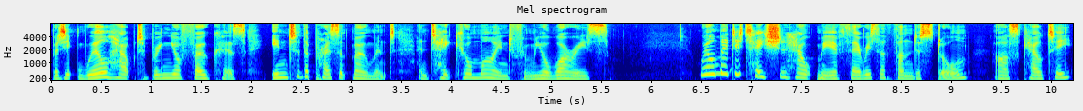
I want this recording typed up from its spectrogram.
but it will help to bring your focus into the present moment and take your mind from your worries. Will meditation help me if there is a thunderstorm? asked Kelti,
